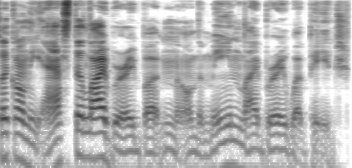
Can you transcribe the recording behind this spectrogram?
click on the Ask the Library button on the main library webpage.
